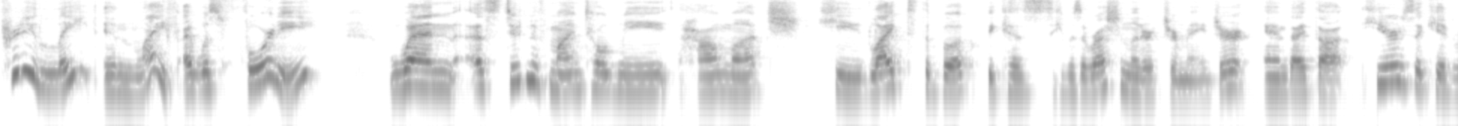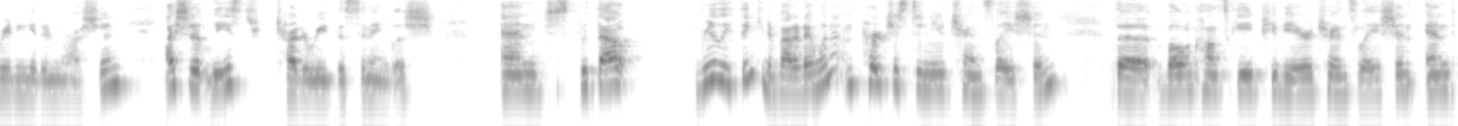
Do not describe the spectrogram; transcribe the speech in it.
pretty late in life. I was 40 when a student of mine told me how much he liked the book because he was a Russian literature major. And I thought, here's a kid reading it in Russian. I should at least try to read this in English. And just without really thinking about it, I went out and purchased a new translation, the Volokhonsky Pevear translation. And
